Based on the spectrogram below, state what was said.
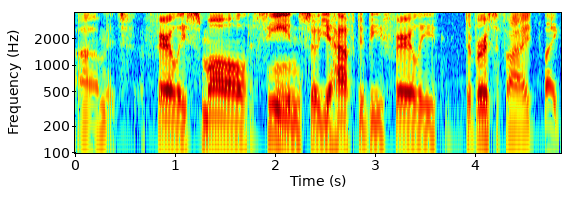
Um, it's a fairly small scene, so you have to be fairly diversified. Like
